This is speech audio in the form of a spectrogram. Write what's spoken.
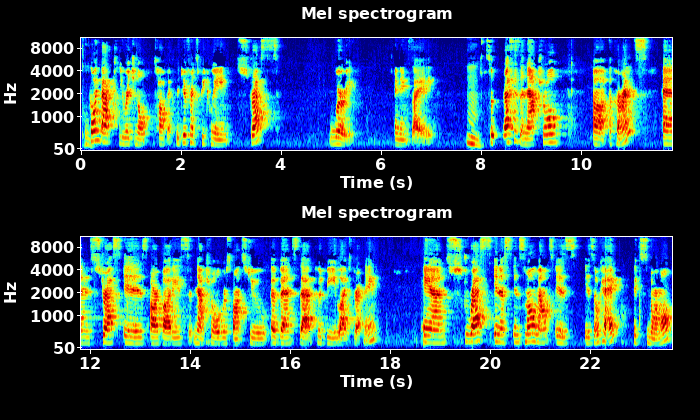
Cool. Going back to the original topic, the difference between stress, worry, and anxiety. Mm. So, stress is a natural uh, occurrence, and stress is our body's natural response to events that could be life threatening. And stress in a, in small amounts is is okay; it's normal.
